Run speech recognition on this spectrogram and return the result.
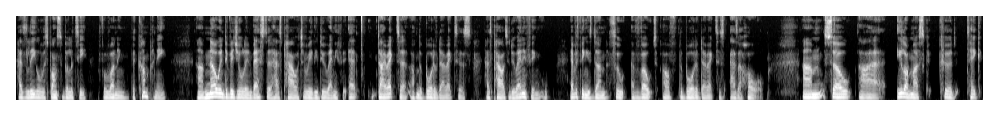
has legal responsibility for running the company. Um, no individual investor has power to really do anything. Uh, director of the board of directors has power to do anything. Everything is done through a vote of the board of directors as a whole. Um, so uh, Elon Musk could take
